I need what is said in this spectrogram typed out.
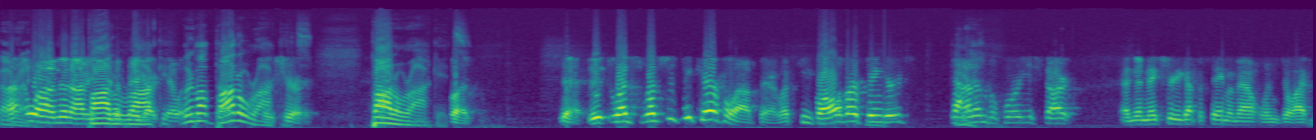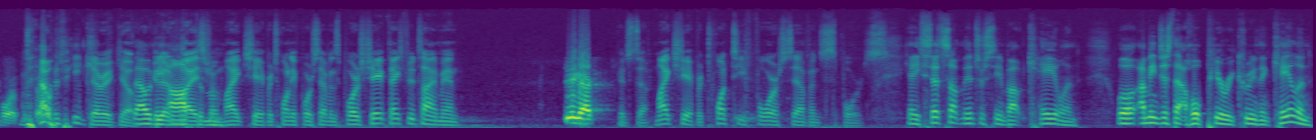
All Uh, right. well, and then obviously Bottle the rocket. What about bottle for rockets? Sure, Bottle rockets. but yeah, let's let's just be careful out there. Let's keep all of our fingers, count Yeah. them before you start, and then make sure you got the same amount when July Fourth. that would be There we go. That would Good be advice optimum. from Mike Schaefer, 24 7 Sports. Schaefer, thanks for your time, man. See you guys. Good stuff. Mike Schaefer, 24 7 Sports. Yeah, he said something interesting about Kaelin. Well, I mean, just that whole peer recruiting thing. Kaelin,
